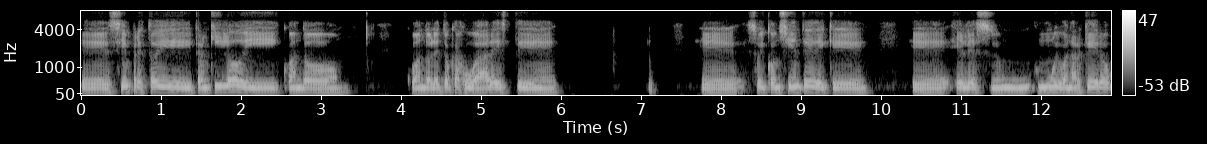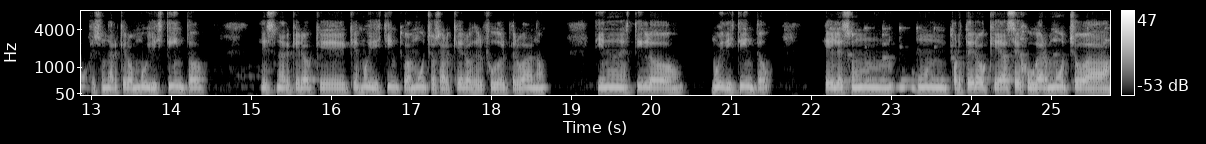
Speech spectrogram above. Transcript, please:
eh, siempre estoy tranquilo y cuando, cuando le toca jugar, este, eh, soy consciente de que eh, él es un muy buen arquero, es un arquero muy distinto, es un arquero que, que, es muy distinto a muchos arqueros del fútbol peruano, tiene un estilo muy distinto. Él es un, un portero que hace jugar mucho a,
